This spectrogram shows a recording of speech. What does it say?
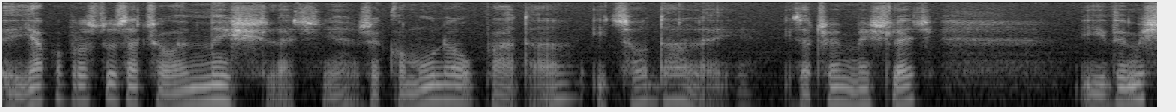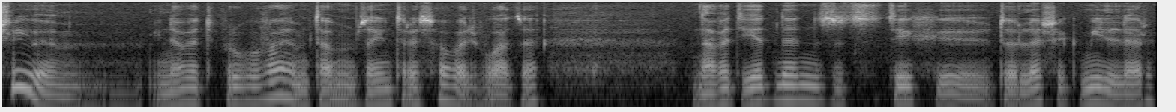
ja po prostu zacząłem myśleć, nie? że komuna upada i co dalej? I zacząłem myśleć i wymyśliłem i nawet próbowałem tam zainteresować władzę. Nawet jeden z, tych, y, to Leszek Miller,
